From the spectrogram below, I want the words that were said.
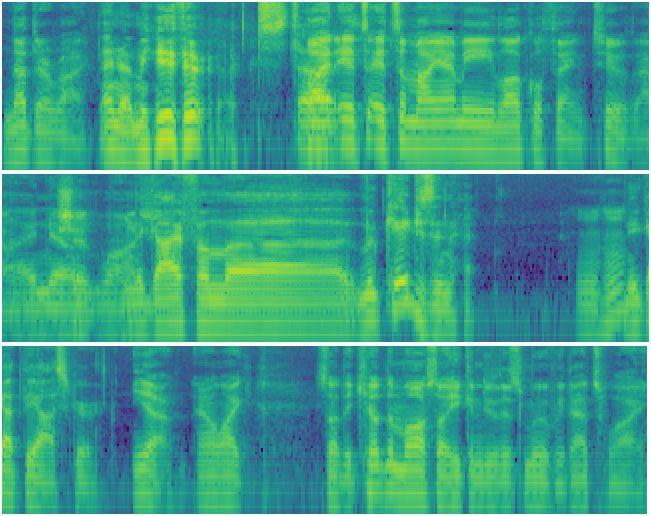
Not there, right? I know me neither. Just, uh, But it's it's a Miami local thing too. I know. should watch. And the guy from uh, Luke Cage is in that. Mm-hmm. He got the Oscar. Yeah, and like, so they killed him off so he can do this movie. That's why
